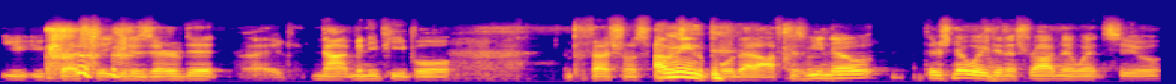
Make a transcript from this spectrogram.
you you crushed it you deserved it like not many people in professional sports mean- could pull that off because we know there's no way Dennis Rodman went to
